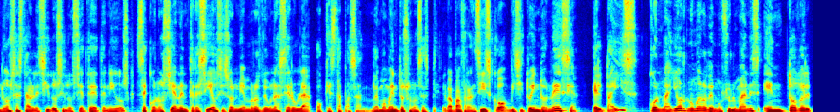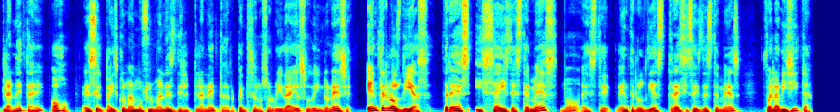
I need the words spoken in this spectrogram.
no se ha establecido si los siete detenidos se conocían entre sí o si son miembros de una célula o qué está pasando. De momento eso no se explica. El Papa Francisco visitó Indonesia, el país con mayor número de musulmanes en todo el planeta, ¿eh? Ojo, es el país con más musulmanes del planeta. De repente se nos olvida eso de Indonesia. Entre los días 3 y 6 de este mes, ¿no? Este, entre los días 3 y 6 de este mes fue la visita.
